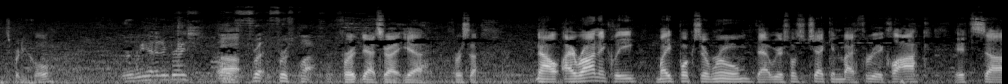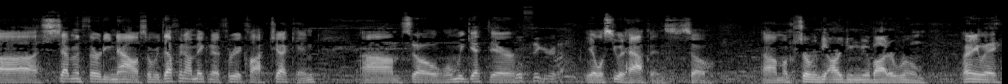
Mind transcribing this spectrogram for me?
It's pretty cool. Where are we headed, Bryce? Uh, oh, fr- first class. For, that's right, yeah. First up. Now, ironically, Mike books a room that we were supposed to check in by three o'clock. It's uh, seven thirty now, so we're definitely not making a three o'clock check in. Um, so when we get there, We'll figure it out. yeah, we'll see what happens. So um, I'm sure we're gonna be arguing about a room. But anyway,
